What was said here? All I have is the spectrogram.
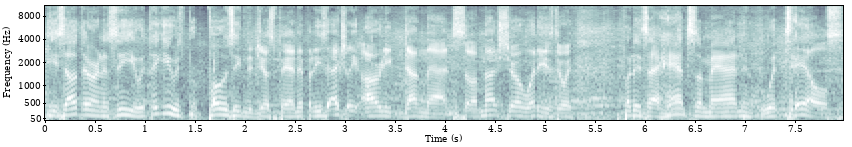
He's out there on his knee. You would think he was proposing to Jess Bandit, but he's actually already done that, so I'm not sure what he's doing. But he's a handsome man with tails.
